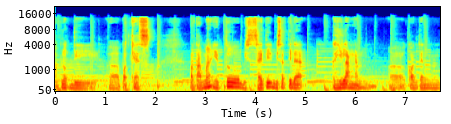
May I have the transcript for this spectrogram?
upload di uh, podcast? Pertama itu bisa saya bisa tidak kehilangan uh, konten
